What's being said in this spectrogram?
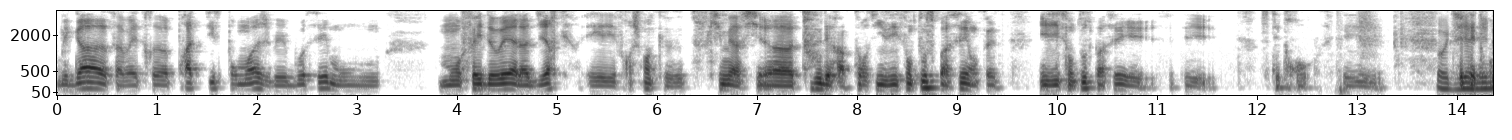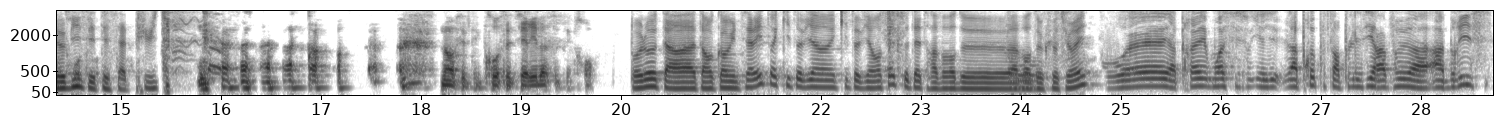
les gars, ça va être euh, practice pour moi, je vais bosser mon, mon fadeaway à la Dirk. Et franchement, que tout ce qui met à, tous les Raptors, ils y sont tous passés en fait. Ils y sont tous passés et c'était. C'était trop. C'était c'était sa pute. non, c'était trop. Cette série-là, c'était trop. Polo, t'as as encore une série, toi, qui te vient, qui te vient en tête, peut-être avant de, avant de clôturer? Ouais, après, moi, après, pour faire plaisir un peu à, Brice,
